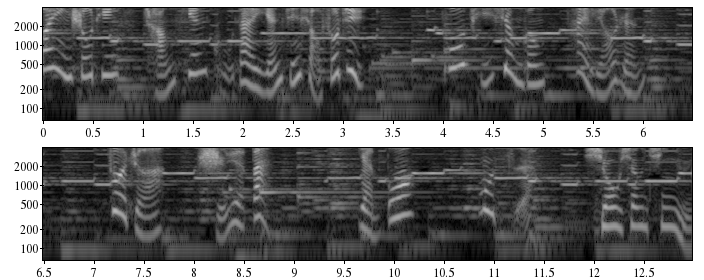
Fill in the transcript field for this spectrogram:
欢迎收听长篇古代言情小说剧《泼皮相公太撩人》，作者十月半，演播木子潇湘青云，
